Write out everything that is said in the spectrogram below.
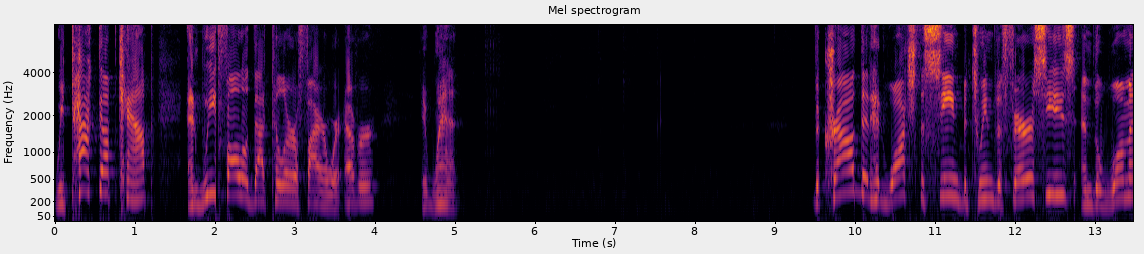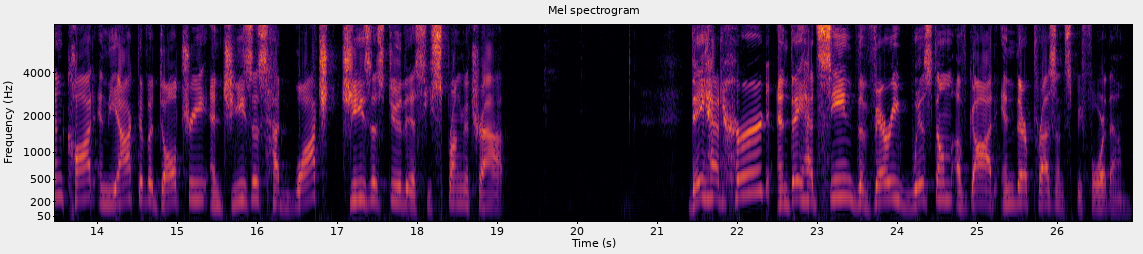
We packed up camp and we followed that pillar of fire wherever it went. The crowd that had watched the scene between the Pharisees and the woman caught in the act of adultery and Jesus had watched Jesus do this. He sprung the trap. They had heard and they had seen the very wisdom of God in their presence before them.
